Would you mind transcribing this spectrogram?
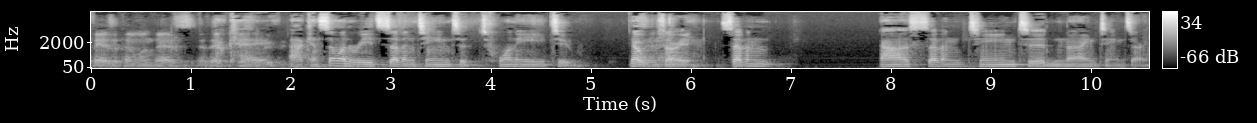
fejezetem van, de ez, ez Okay, uh, can someone read 17 to 22? No, sorry, seven, uh, 17 to 19. Sorry.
